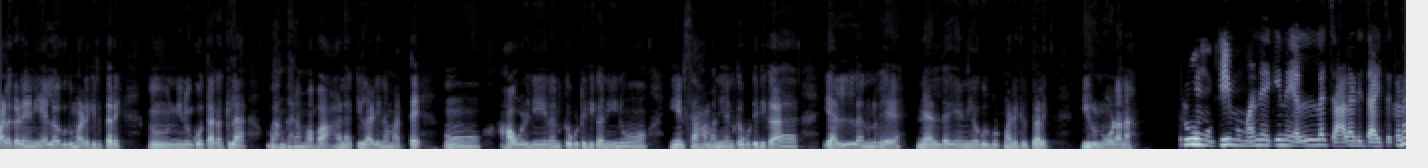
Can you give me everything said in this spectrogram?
ಒಳಗಡೆ ನೀ ಎಲ್ಲ ಅಗದು ಮಡಗಿರ್ತಾರೆ. ನಿನಗೆ ಗೊತ್ತಾಗಕ್ಕಿಲ್ಲ ಬಂಗಾರಮ್ಮ ಬಹಳ ಕಿಲಾಡಿನ ಮತ್ತೆ ಹ್ಞೂ ಅವಳನ್ನ ಏನು ಅನ್ಕೊಬಿಟ್ಟಿದೀಗ ನೀನು? ಏನು ಸಾಮಾನ್ಯ ಅನ್ಕೊಬಿಟ್ಟಿದೀಗ? ಎಲ್ಲನೂ ನೆಲ್ದಾಗ ಏನಿ ಅಗದ್ಬಿಟ್ಟು ಮಡಗಿರ್ತಾಳೆ. ಇರು ನೋಡೋಣ. ರೂಮು ಗೀಮು ಮನೆ ಗೀನೆ ಎಲ್ಲ ಜಾಲಾಡಿದ್ದಾಯ್ತು ಕಣ.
